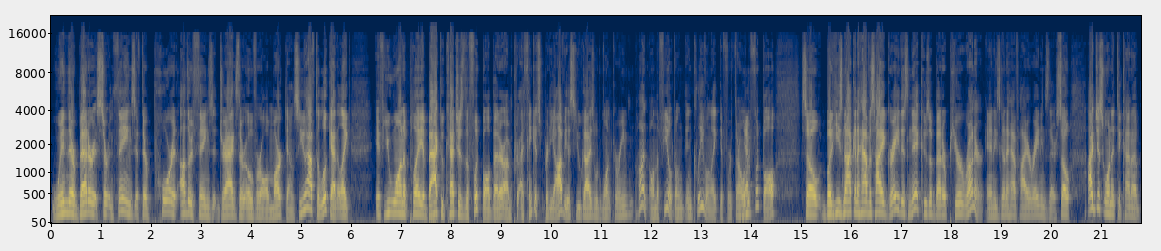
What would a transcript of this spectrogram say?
when they're better at certain things, if they're poor at other things, it drags their overall mark down. So you have to look at it like if you want to play a back who catches the football better, I'm pr- I think it's pretty obvious you guys would want Kareem Hunt on the field on, in Cleveland. Like if we're throwing Yep. the football, so but he's not going to have as high a grade as Nick, who's a better pure runner, and he's going to have higher ratings there. So I just wanted to kind of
